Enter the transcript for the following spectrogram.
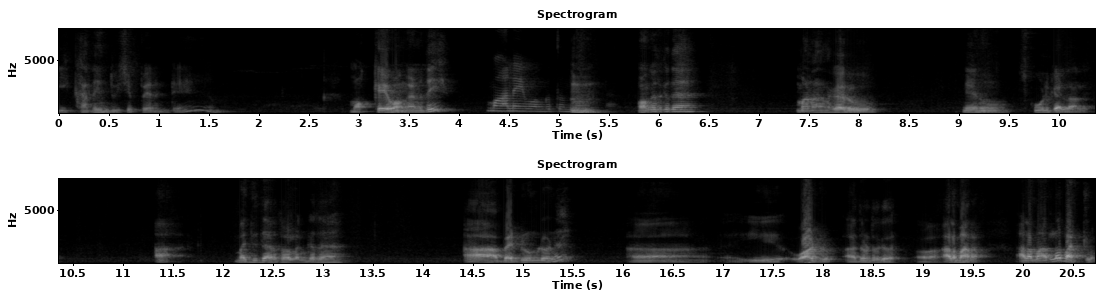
ఈ కథ ఎందుకు చెప్పారంటే మొక్కే వంగనది మానే వంగుతుంది. వంగదు కదా? మా నాన్నగారు నేను స్కూల్కి వెళ్ళాలి. మధ్యతరగతి వాళ్ళం కదా? ఆ బెడ్రూమ్లోనే ఈ వార్డ్రూమ్ అది ఉంటుంది కదా? అలమార. అలమారలో బట్టలు.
